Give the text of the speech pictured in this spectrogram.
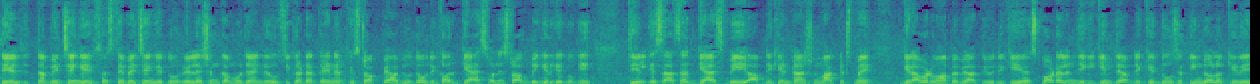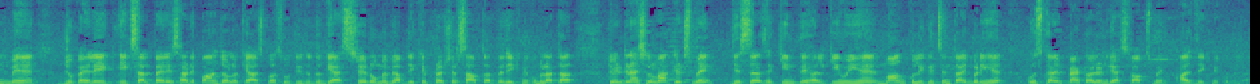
तेल जितना बेचेंगे, सस्ते बेचेंगे तो रिलेशन कम हो जाएँगे, उसी का डर कहीं ना कहीं स्टॉक पे हावी होता हुआ देखा। और गैस वाले स्टॉक भी गिर गए क्योंकि तेल के साथ साथ गैस भी, आप देखिए इंटरनेशनल मार्केट्स में गिरावट वहाँ पर भी आती हुई दिखी है। स्पॉट एल की कीमतें आप देखिए, दो से तीन डॉलर की रेंज में है, जो पहले एक साल पहले साढ़े डॉलर के आसपास होती थी। तो गैस शेयरों में भी आप देखिए प्रेशर साफ़ तौर पर देखने को मिला था। तो इंटरनेशनल मार्केट्स में जिस तरह से कीमतें हल्की हुई हैं, मांग को लेकर चिंताएँ बढ़ी हैं, उसका impact oil and gas stocks में आज देखने को मिला।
